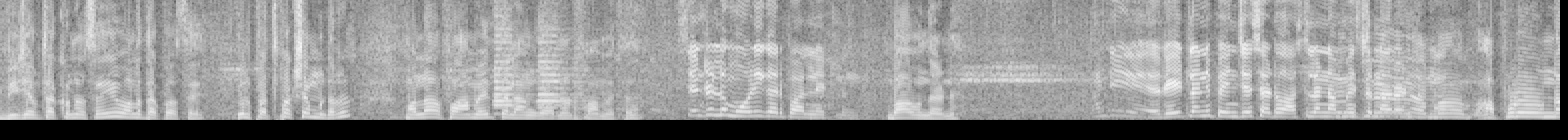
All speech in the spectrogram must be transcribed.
బీజేపీ తక్కువనే వస్తాయి వాళ్ళు తక్కువ వస్తాయి. వీళ్ళు ప్రతిపక్షం ఉంటారు. మళ్ళీ ఫామ్ అయితే తెలంగాణ గవర్నమెంట్ ఫామ్ అవుతుంది సెంట్రల్లో మోడీ గారి పాలన ఎట్లుంది? బాగుందండి. అంటే రేట్లన్నీ పెంచేశాడు ఆస్తులను అంటున్నారు మా- అప్పుడు ఉన్న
